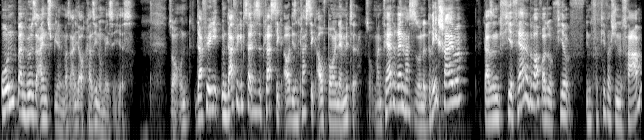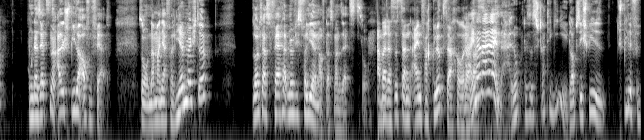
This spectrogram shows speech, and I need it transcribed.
und beim Böse 1 spielen, was eigentlich auch Casino-mäßig ist. So, und dafür, und dafür gibt es halt diese Plastik, diesen Plastikaufbau in der Mitte. So, beim Pferderennen hast du so eine Drehscheibe, da sind vier Pferde drauf, also vier in vier verschiedenen Farben. Und da setzen dann alle Spieler auf ein Pferd. So, und da man ja verlieren möchte, sollte das Pferd halt möglichst verlieren, auf das man setzt. So. Aber das ist dann einfach Glückssache, oder nein, was? nein, nein, nein. Hallo, das ist Strategie. Glaubst du, ich spiele Spiele für,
